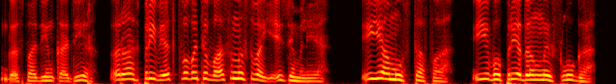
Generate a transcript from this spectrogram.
«Господин Кадир, рад приветствовать вас на своей земле. Я Мустафа, его преданный слуга.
